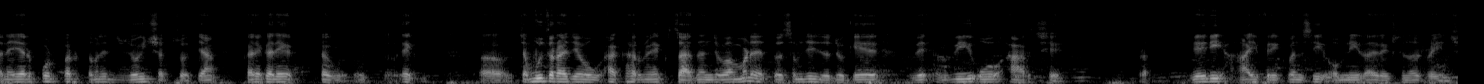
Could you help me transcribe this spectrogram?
અને એરપોર્ટ પર તમે જોઈ શકશો ત્યાં. ખરેખર એક એક ચબૂતરા જેવું આકારનું એક સાધન જોવા મળે તો સમજી જજો કે વીઓ આર છે. Very high frequency omni directional range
